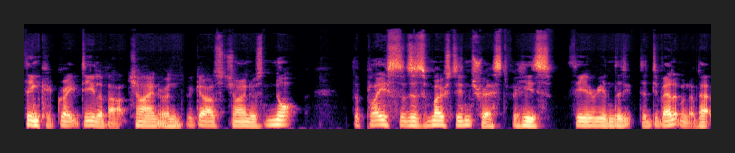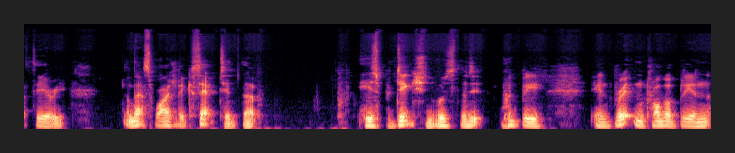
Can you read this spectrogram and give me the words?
think a great deal about China and regards China as not the place that is most interest for his theory and the, the development of that theory. And that's widely accepted that his prediction was that it would be in Britain, probably in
